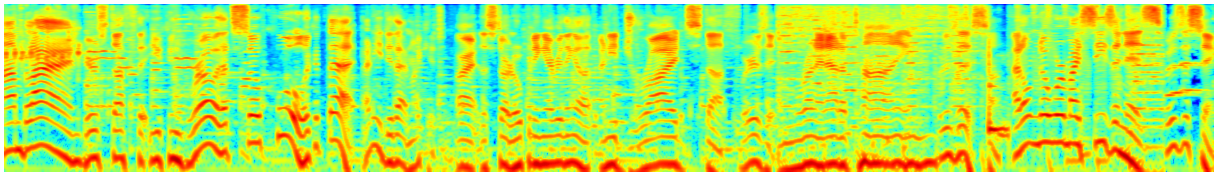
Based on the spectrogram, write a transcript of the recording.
I'm blind. Here's stuff that you can grow. That's so cool. Look at that. I need to do that in my kitchen. All right, let's start opening everything up. I need dried stuff. Where is it? I'm running out of time. What is this? Huh. I don't know where my season is. What is this thing?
